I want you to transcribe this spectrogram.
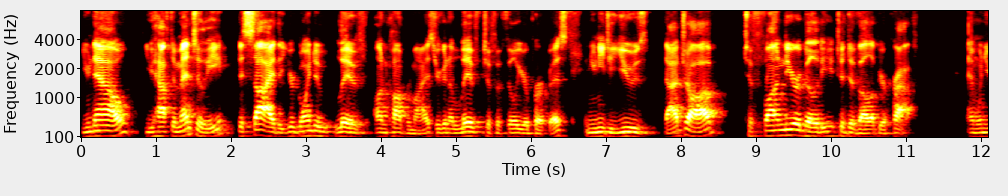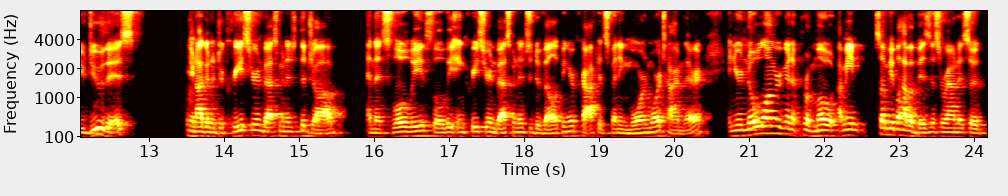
you now you have to mentally decide that you're going to live uncompromised. You're going to live to fulfill your purpose, and you need to use that job to fund your ability to develop your craft. And when you do this, you're not going to decrease your investment into the job and then slowly slowly increase your investment into developing your craft and spending more and more time there. And you're no longer going to promote. I mean, some people have a business around it, so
